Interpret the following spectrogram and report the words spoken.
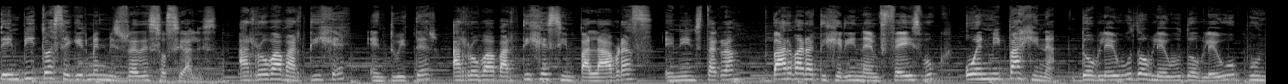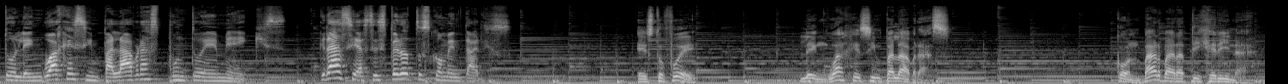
Te invito a seguirme en mis redes sociales, arroba Bartige en Twitter, arroba Bartige sin palabras en Instagram, Bárbara Tijerina en Facebook o en mi página www.lenguajesinpalabras.mx. Gracias, espero tus comentarios. Esto fue Lenguaje sin Palabras con Bárbara Tijerina.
